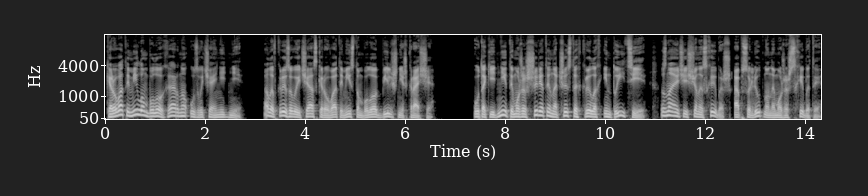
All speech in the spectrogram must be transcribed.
Керувати мілом було гарно у звичайні дні, але в кризовий час керувати містом було більш ніж краще. У такі дні ти можеш ширяти на чистих крилах інтуїції, знаючи, що не схибиш, абсолютно не можеш схибити.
